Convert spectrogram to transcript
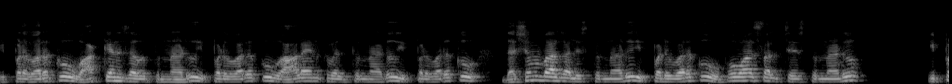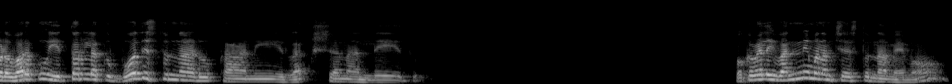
ఇప్పటి వరకు వాక్యాన్ని చదువుతున్నాడు ఇప్పటి వరకు ఆలయానికి వెళ్తున్నాడు ఇప్పటి వరకు దశమ భాగాలు ఇస్తున్నాడు ఇప్పటి వరకు ఉపవాసాలు చేస్తున్నాడు ఇప్పటి వరకు ఇతరులకు బోధిస్తున్నాడు కానీ రక్షణ లేదు. ఒకవేళ ఇవన్నీ మనం చేస్తున్నామేమో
